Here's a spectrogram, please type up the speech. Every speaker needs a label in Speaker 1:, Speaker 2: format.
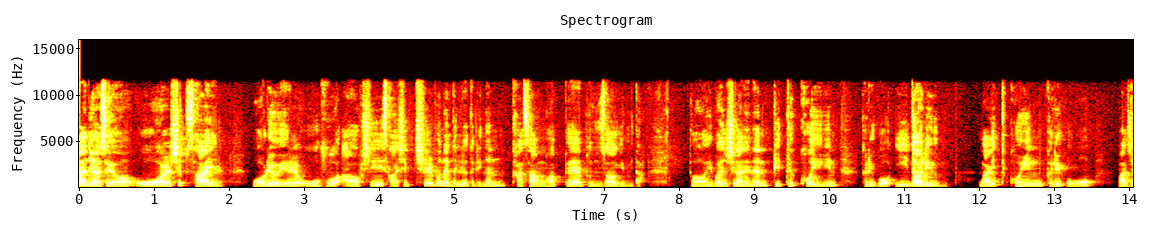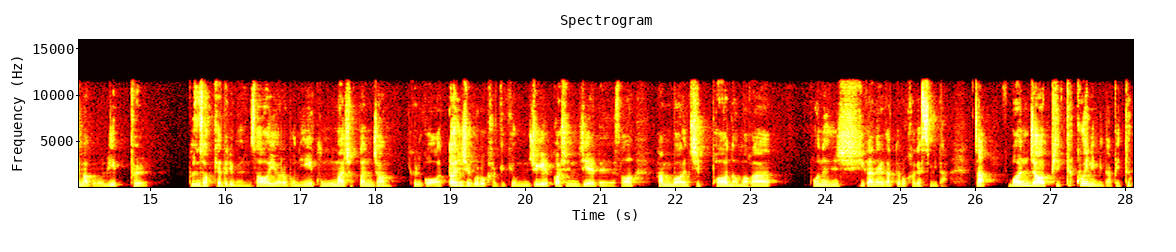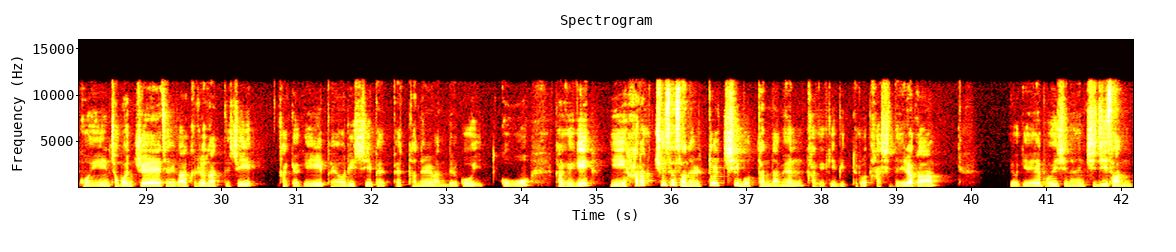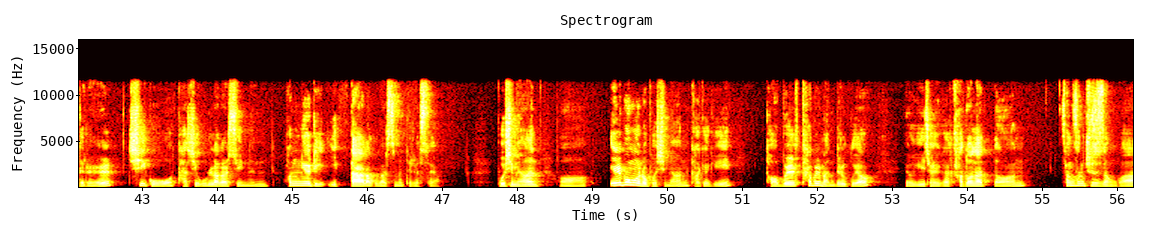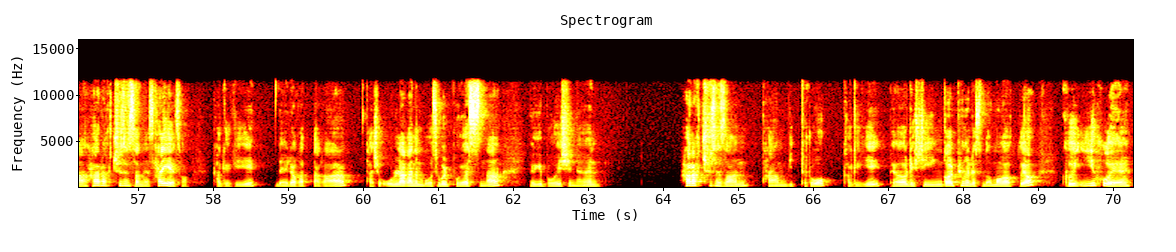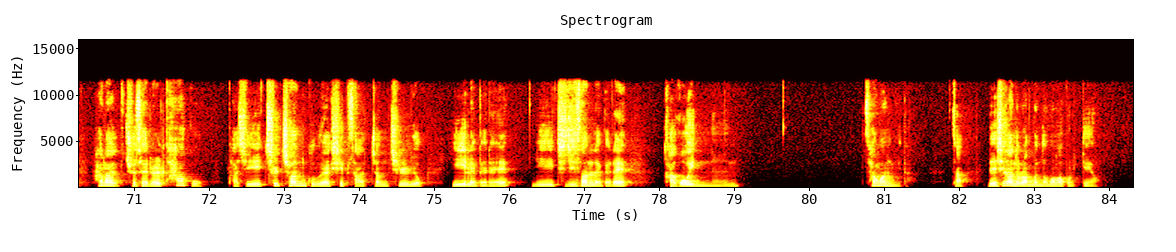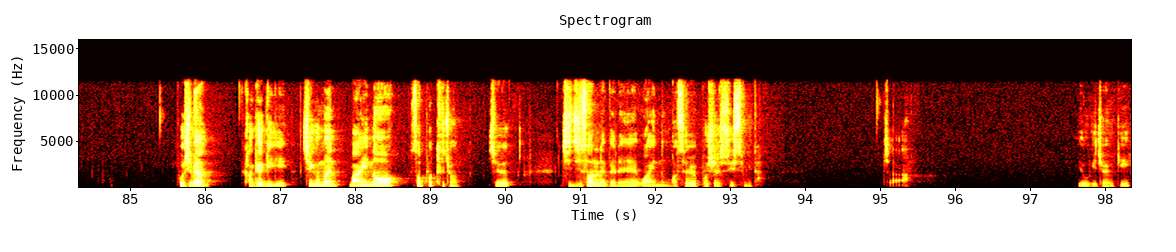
Speaker 1: 자, 안녕하세요. 5월 14일 월요일 오후 9시 47분에 들려드리는 가상화폐 분석입니다. 어, 이번 시간에는 비트코인, 그리고 이더리움, 라이트코인, 그리고 마지막으로 리플 분석해드리면서 여러분이 궁금하셨던 점, 그리고 어떤 식으로 가격이 움직일 것인지에 대해서 한번 짚어 넘어가 보는 시간을 갖도록 하겠습니다. 자, 먼저 비트코인입니다. 비트코인 저번 주에 제가 그려놨듯이 가격이 베어리시 배 패턴을 만들고 있고 가격이 이 하락 추세선을 뚫지 못한다면 가격이 밑으로 다시 내려가 여기에 보이시는 지지선들을 치고 다시 올라갈 수 있는 확률이 있다라고 말씀을 드렸어요. 보시면 어, 일봉으로 보시면 가격이 double top을 만들고요. 여기 저희가 가둬놨던 상승 추세선과 하락 추세선의 사이에서 가격이 내려갔다가 다시 올라가는 모습을 보였으나 여기 보이시는 하락 추세선 다음 밑으로 가격이 bearish engulfing을 해서 넘어갔고요. 그 이후에 하락 추세를 타고 다시 7914.76 이 레벨에 이 지지선 레벨에 가고 있는 상황입니다. 자, 4시간으로 한번 넘어가 볼게요. 보시면 가격이 지금은 minor support zone, 즉 지지선 레벨에 와 있는 것을 보실 수 있습니다. 자, 여기죠, 여기.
